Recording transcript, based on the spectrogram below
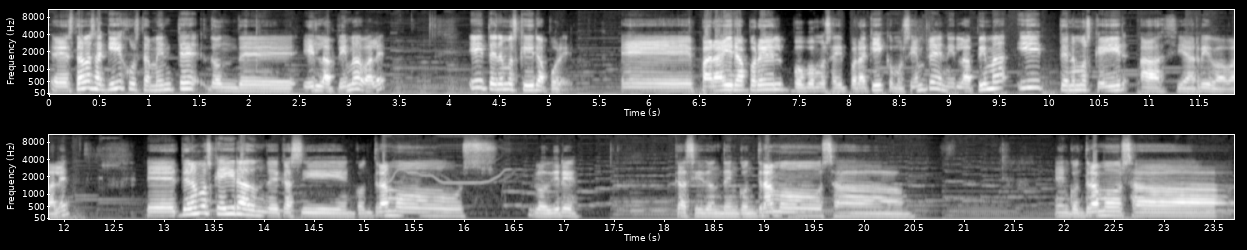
Eh, estamos aquí justamente donde ir la prima, ¿vale? Y tenemos que ir a por él. Eh, para ir a por él, pues vamos a ir por aquí, como siempre, en ir la prima. Y tenemos que ir hacia arriba, ¿vale? eh, tenemos que ir a donde casi encontramos... Lo diré. Casi donde encontramos a... Encontramos a...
